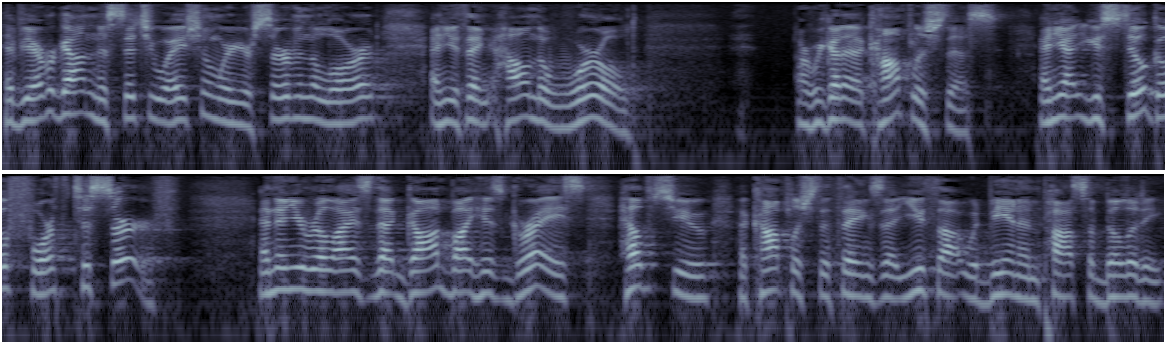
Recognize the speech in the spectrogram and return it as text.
Have you ever gotten a situation where you're serving the Lord and you think, How in the world are we going to accomplish this? And yet you still go forth to serve. And then you realize that God, by His grace, helps you accomplish the things that you thought would be an impossibility.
